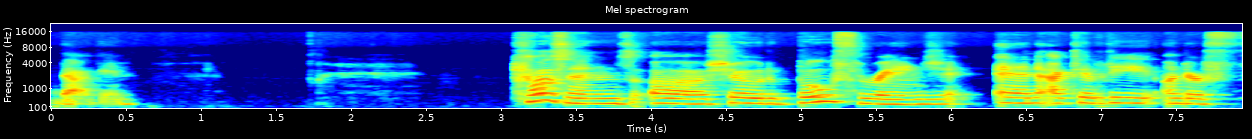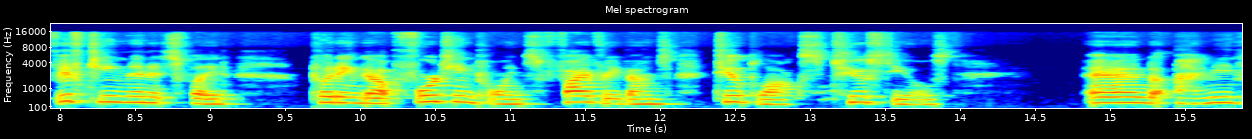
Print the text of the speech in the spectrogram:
that game. Cousins uh, showed both range and activity under 15 minutes played, putting up 14 points, 5 rebounds, 2 blocks, 2 steals. And I mean,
